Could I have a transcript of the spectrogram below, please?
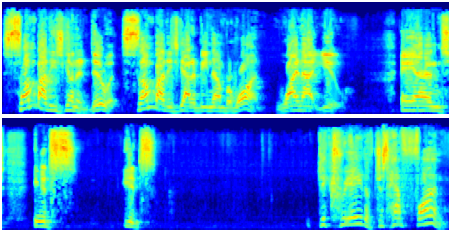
Somebody's going to do it. Somebody's got to be number one. Why not you? And it's, it's, get creative, just have fun.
